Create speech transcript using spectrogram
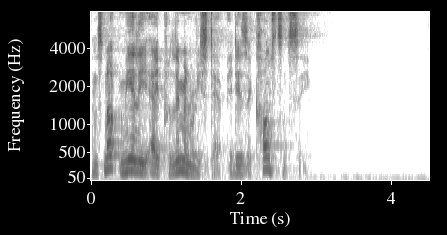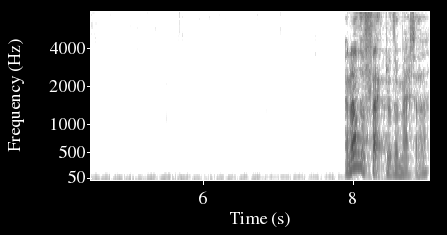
And it's not merely a preliminary step, it is a constancy. Another fact of the matter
